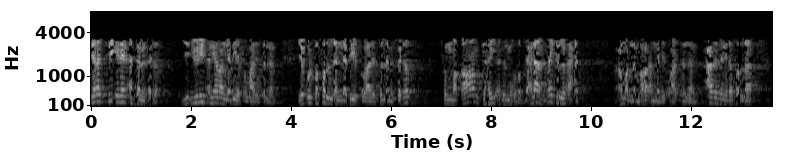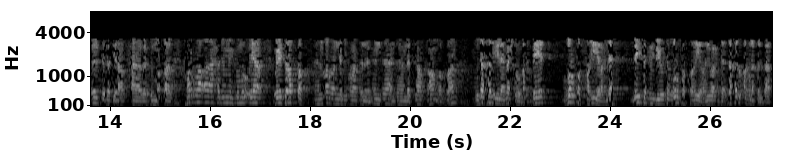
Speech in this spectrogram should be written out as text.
جلست إلى أن أذن الفجر. يريد أن يرى النبي صلى الله عليه وسلم. يقول فصلى النبي صلى الله عليه وسلم الفجر ثم قام كهيئة المغضب. زعلان ما يكلم أحد. عمر لما رأى النبي صلى الله عليه وسلم عادة إذا صلى التفت إلى أصحابه ثم قال هل رأى أحد منكم رؤيا؟ ويترقب مر النبي صلى الله عليه وسلم؟ انتهى انتهى من الدار قام غضبان ودخل إلى مشربة بيت غرفة صغيرة له ليست من بيوته غرفة صغيرة لوحده دخل وأغلق الباب.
